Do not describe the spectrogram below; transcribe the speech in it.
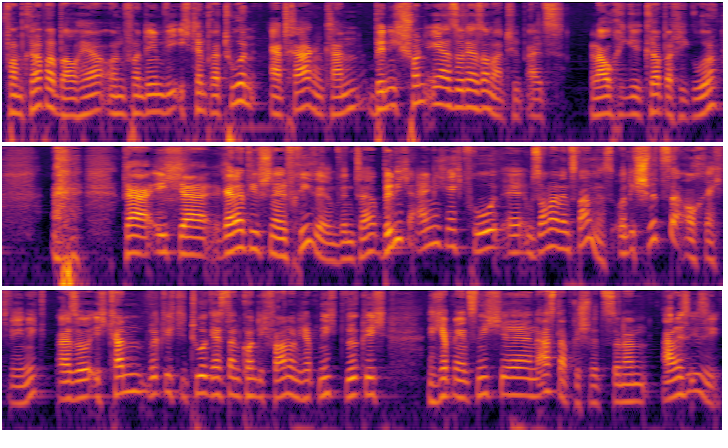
vom Körperbau her und von dem, wie ich Temperaturen ertragen kann, bin ich schon eher so der Sommertyp als rauchige Körperfigur. da ich ja relativ schnell friere im Winter, bin ich eigentlich recht froh äh, im Sommer, wenn es warm ist. Und ich schwitze auch recht wenig. Also ich kann wirklich die Tour gestern konnte ich fahren und ich habe nicht wirklich, ich habe mir jetzt nicht äh, einen Ast abgeschwitzt, sondern alles easy.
